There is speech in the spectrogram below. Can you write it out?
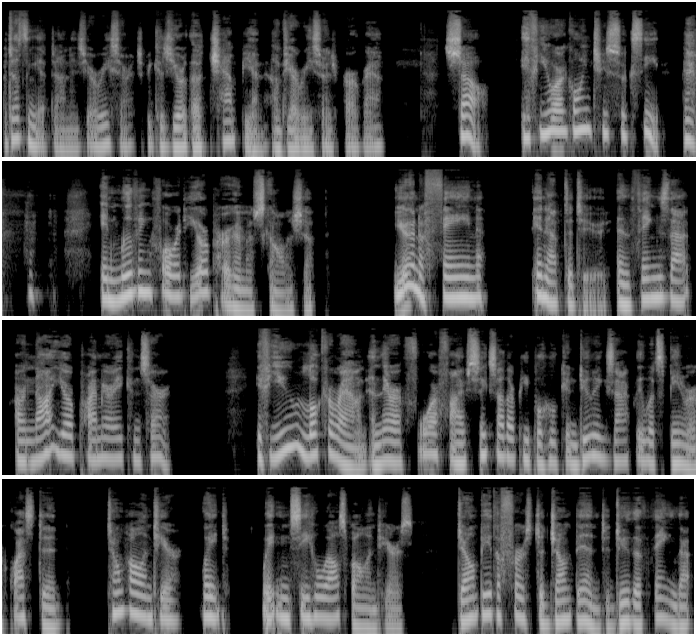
what doesn't get done is your research because you're the champion of your research program. So if you are going to succeed in moving forward your program of scholarship, you're going to feign ineptitude and things that are not your primary concern. If you look around and there are four, five, six other people who can do exactly what's being requested, don't volunteer. Wait, wait and see who else volunteers. Don't be the first to jump in to do the thing that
